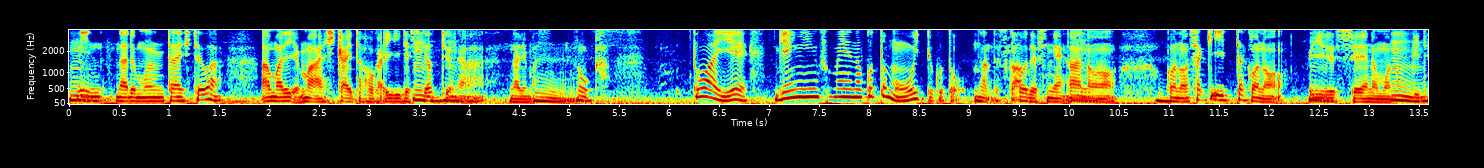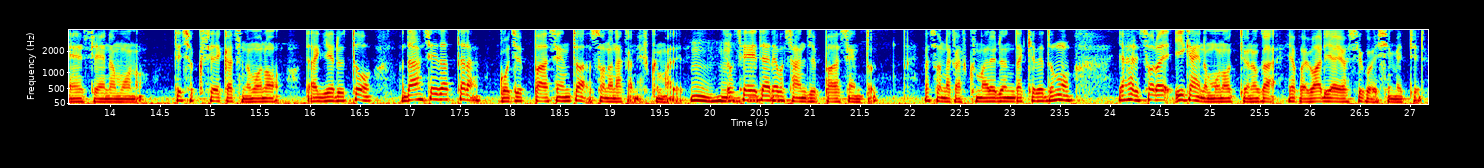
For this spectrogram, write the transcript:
になるものに対してはあまりまあ控えた方がいいですよっていうのはなります、そうかとはいえ、原因不明なことも多いってことなんですか？そうですね、あの、うん、この先言ったこのウイルス性のもの、うん、遺伝性のもの、で食生活のものであげると男性だったら50%はその中に含まれる、女性であれば30%がその中に含まれるんだけれどもやはりそれ以外のものっていうのがやっぱり割合をすごい占めてる、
